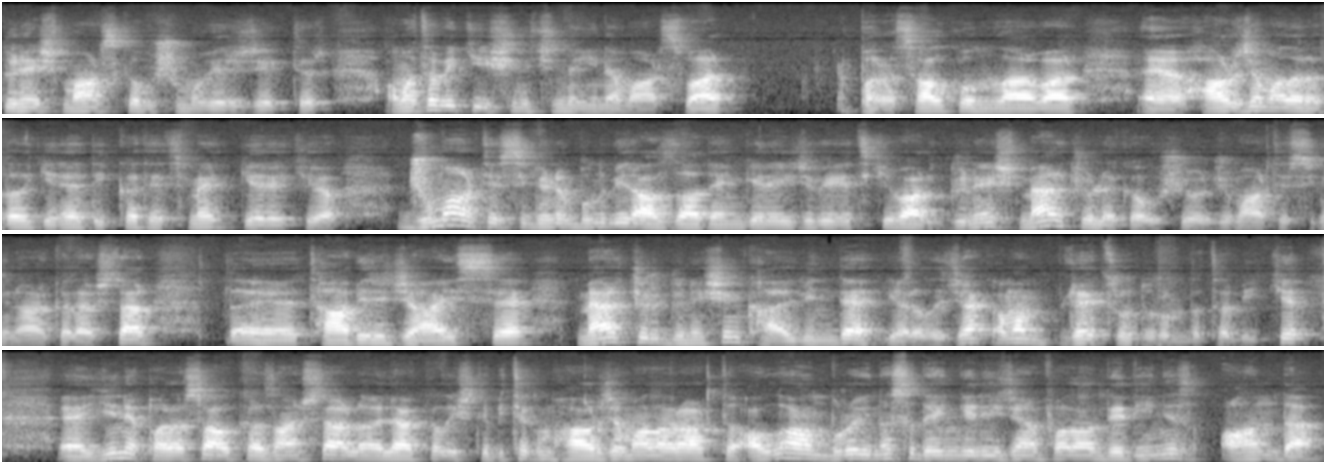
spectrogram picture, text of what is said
Güneş-Mars kavuşumu verecektir. Ama tabii ki işin içinde yine Mars var parasal konular var. E, harcamalara da yine dikkat etmek gerekiyor. Cumartesi günü bunu biraz daha dengeleyici bir etki var. Güneş Merkür'le kavuşuyor cumartesi günü arkadaşlar. E, tabiri caizse Merkür Güneş'in kalbinde yer alacak ama retro durumda tabii ki. E, yine parasal kazançlarla alakalı işte bir takım harcamalar arttı. Allah'ım burayı nasıl dengeleyeceğim falan dediğiniz anda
